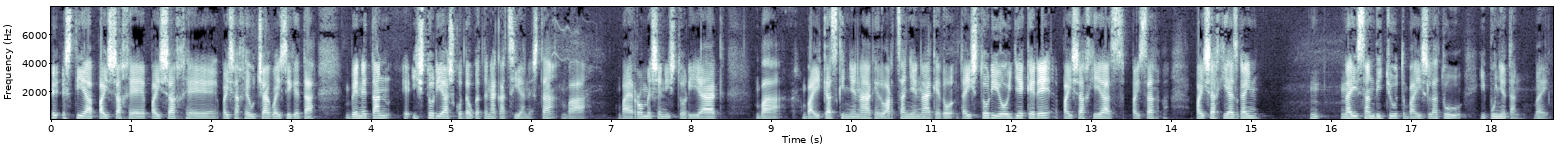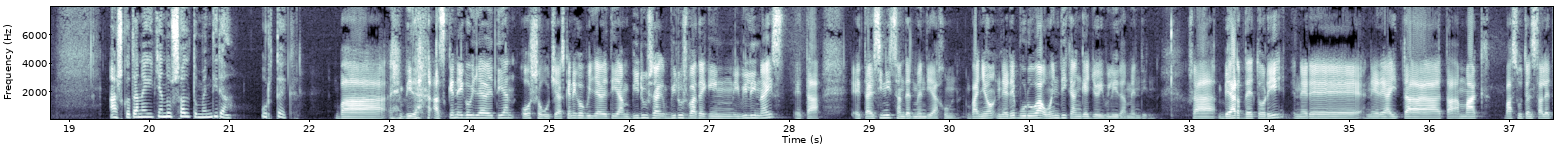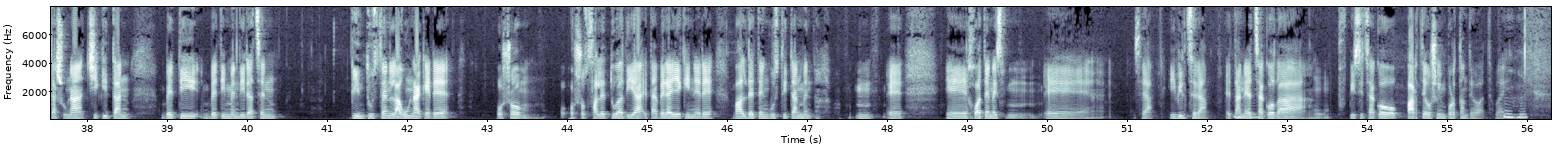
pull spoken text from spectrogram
ez dira paisaje, paisaje, paisaje hutsak baizik eta benetan e, historia asko daukatenak atzian, ez da? Ba, ba erromesen historiak, ba, ba ikazkinenak edo hartzainenak edo eta historio horiek ere paisajiaz, paisa, paisajiaz gain nahi izan ditut ba islatu ipunetan, bai. Askotan egiten du salto mendira, urtek? Ba, bida, azkeneko hilabetean oso gutxi, azkeneko hilabetean virusak, virus batekin ibili naiz, eta eta ezin izan dut mendia jun. Baina nere burua oendikan gehiago ibili da mendin. Osea, behar dut hori, nere, nere aita eta amak bazuten zaletasuna, txikitan beti, beti mendiratzen gintuzten lagunak ere oso oso zaletua dira eta beraiekin ere baldeten guztitan men, mm, e, e, joaten naiz e, zera, ibiltzera eta niretzako da bizitzako parte oso importante bat, bai.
